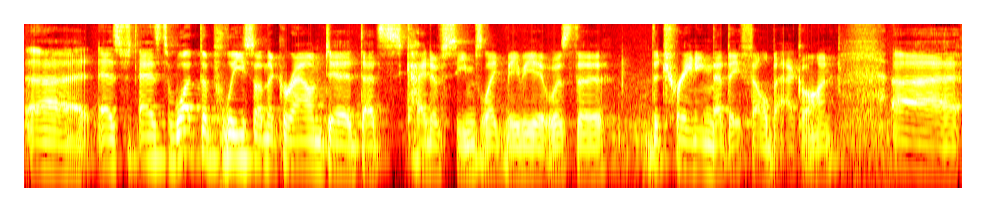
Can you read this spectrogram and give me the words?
uh, as as to what the police on the ground did, that's kind of seems like maybe it was the the training that they fell back on. Uh,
